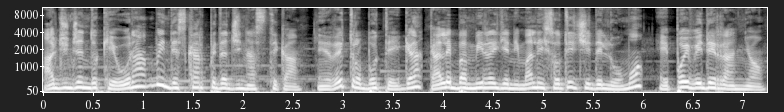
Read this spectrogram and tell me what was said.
aggiungendo che ora vende scarpe da ginnastica. In retrobottega, Caleb ammira gli animali esotici dell'uomo e poi vede il ragno.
